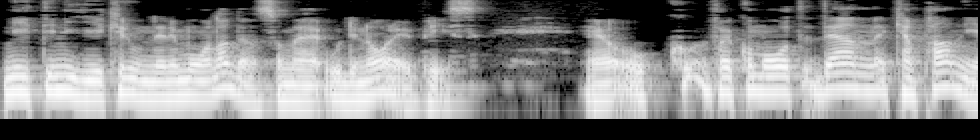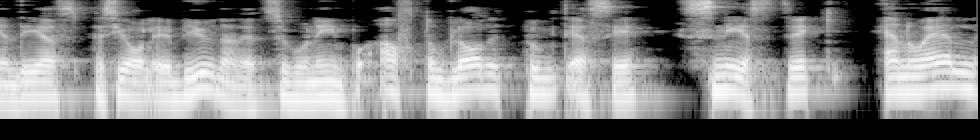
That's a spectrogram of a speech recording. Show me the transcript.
99 kronor i månaden som är ordinarie pris. Eh, och för att komma åt den kampanjen, det specialerbjudandet, så går ni in på aftonbladet.se nol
